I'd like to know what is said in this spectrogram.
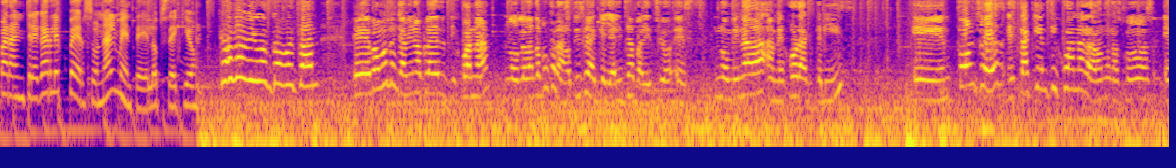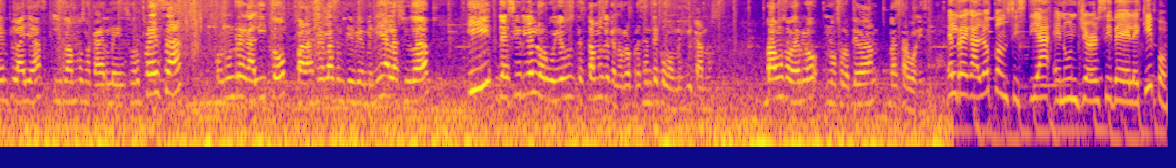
para entregarle personalmente el obsequio. ¿Qué amigos? ¿Cómo están? Eh, vamos en camino a Playas de Tijuana. Nos levantamos con la noticia de que Yalitza Aparicio es nominada a Mejor Actriz. Eh, entonces, está aquí en Tijuana grabando unas cosas en playas y vamos a caerle de sorpresa con un regalito para hacerla sentir bienvenida a la ciudad y decirle lo orgullosos que estamos de que nos represente como mexicanos. Vamos a verlo, no se lo pierdan, va a estar buenísimo. El regalo consistía en un jersey del equipo.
